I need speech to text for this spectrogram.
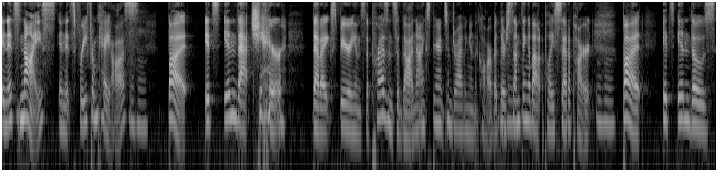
and it's nice and it's free from chaos, Mm-hmm. but it's in that chair that I experience the presence of God. Now I experience Him driving in the car, but there's Mm-hmm. something about a place set apart. But it's in those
